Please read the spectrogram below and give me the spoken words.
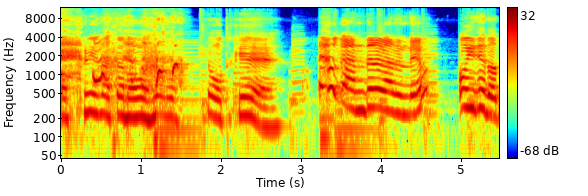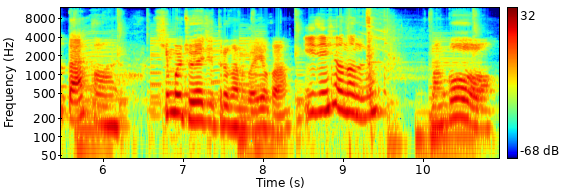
어, 큰일 났다, 너. 혀, 혀 어떡해. 혀가 안 들어가는데요? 어, 이제 넣었다. 아유, 힘을 줘야지 들어가는 거야, 혀가. 이제 혀 넣네. 망고,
